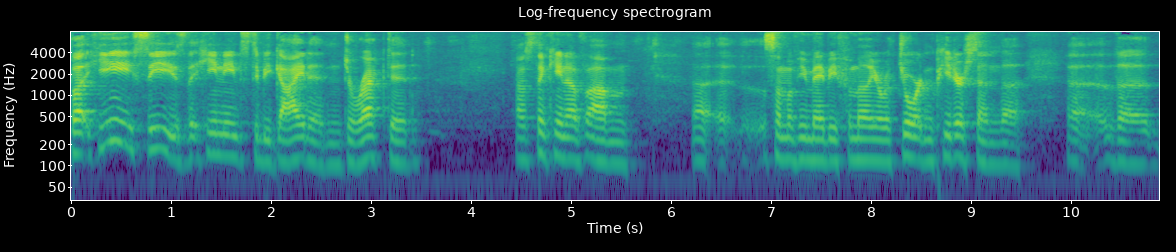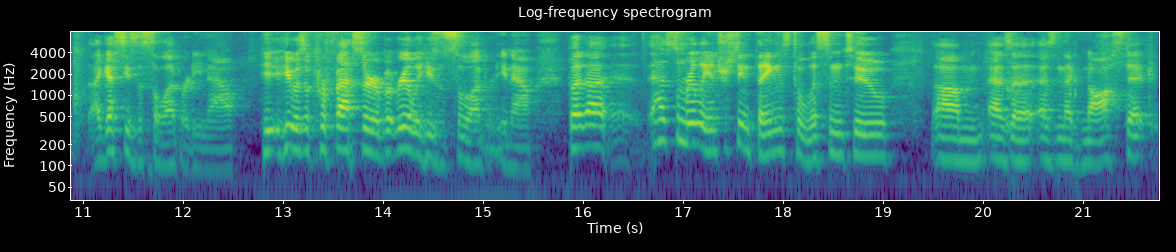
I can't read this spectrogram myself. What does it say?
But he sees that he needs to be guided and directed. I was thinking of um, uh, some of you may be familiar with Jordan Peterson, the uh, the I guess he's a celebrity now he, he was a professor, but really he's a celebrity now. But uh, has some really interesting things to listen to um, as a as an agnostic.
